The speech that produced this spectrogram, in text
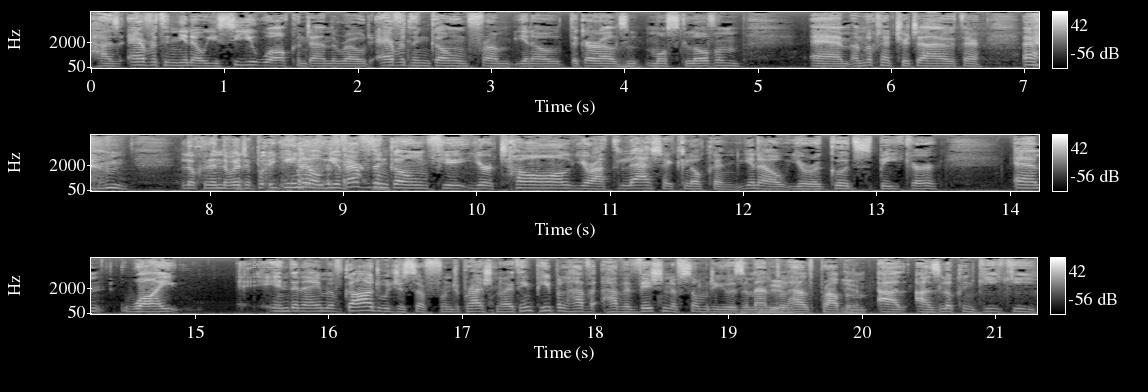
has everything. You know, you see you walking down the road, everything going from you know the girls must love him. Um, I'm looking at your dad out there, um, looking in the window. But you know, you have everything going for you. You're tall, you're athletic looking. You know, you're a good speaker. Um, why, in the name of God, would you suffer from depression? I think people have have a vision of somebody who has a mental do, health problem as, as looking geeky.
